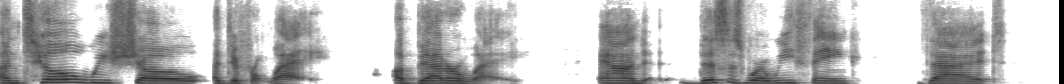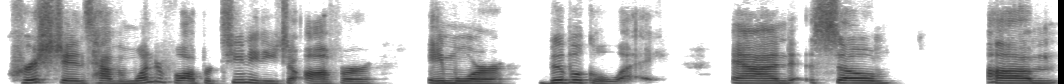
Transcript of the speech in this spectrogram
until we show a different way, a better way. And this is where we think that Christians have a wonderful opportunity to offer a more biblical way. And so, um,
